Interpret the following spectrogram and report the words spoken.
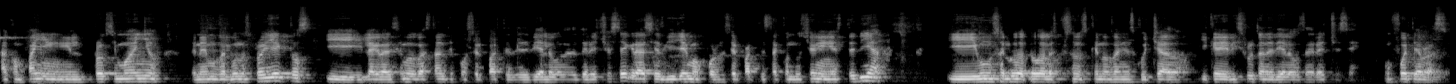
acompañen en el próximo año tenemos algunos proyectos y le agradecemos bastante por ser parte del Diálogo de Derecho C. Gracias, Guillermo, por ser parte de esta conducción en este día. Y un saludo a todas las personas que nos han escuchado y que disfrutan de Diálogos de Derecho C. Un fuerte abrazo.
